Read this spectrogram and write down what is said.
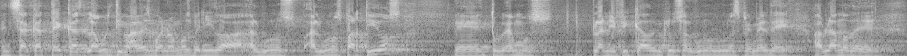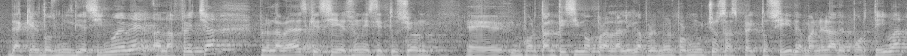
en Zacatecas. La última vez, bueno, hemos venido a algunos, algunos partidos. Eh, tuvimos planificado incluso algunos lunes primer de hablando de, de, aquel 2019 a la fecha, pero la verdad es que sí es una institución eh, importantísima para la Liga Premier por muchos aspectos, sí, de manera deportiva,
